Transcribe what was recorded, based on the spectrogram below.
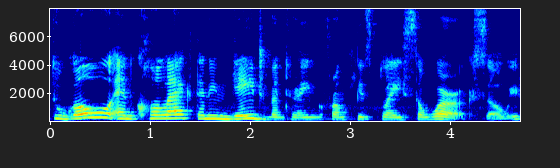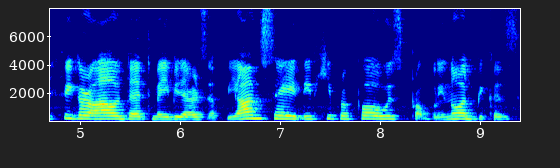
to go and collect an engagement ring from his place of work. So we figure out that maybe there's a fiance. Did he propose? Probably not, because,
